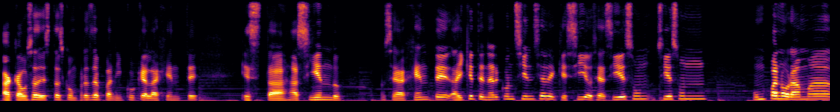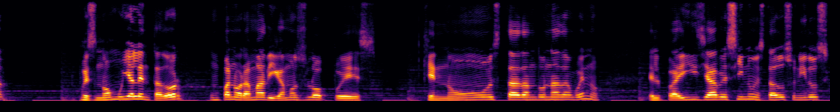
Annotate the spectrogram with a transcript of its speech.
a causa de estas compras de pánico que la gente está haciendo. O sea, gente, hay que tener conciencia de que sí, o sea, sí es un sí es un un panorama pues no muy alentador, un panorama digámoslo pues que no está dando nada bueno el país ya vecino de Estados Unidos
